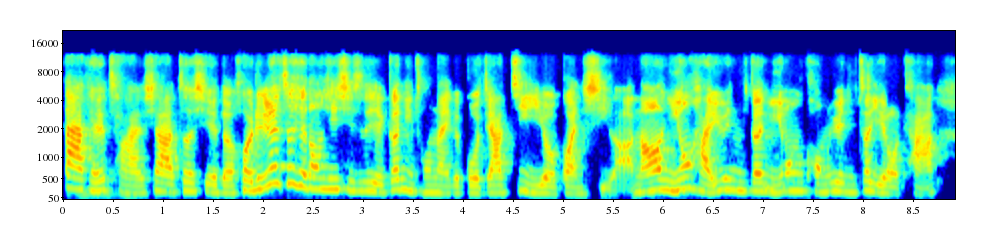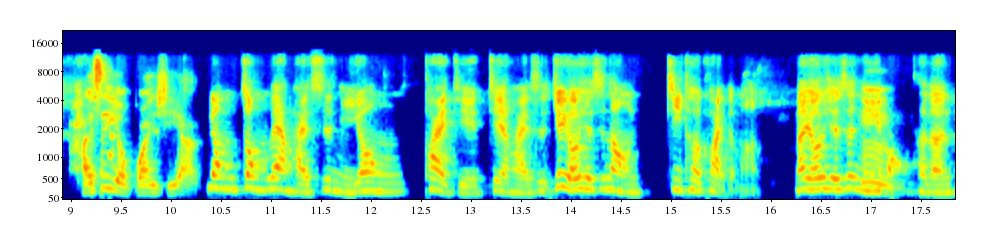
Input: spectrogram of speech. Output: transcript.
大家可以查一下这些的汇率，因为这些东西其实也跟你从哪个国家寄也有关系啦。然后你用海运跟你用空运，这也有差，还是有关系啊？用重量还是你用快捷键，还是就有一些是那种寄特快的嘛？那有一些是你、嗯、可能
